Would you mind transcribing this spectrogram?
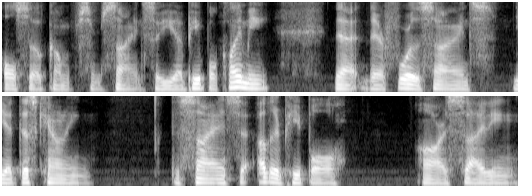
also come from science. So you have people claiming that they're for the science, yet discounting the science that other people are citing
